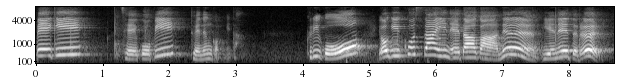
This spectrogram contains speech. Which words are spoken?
빼기 제곱이 되는 겁니다. 그리고 여기 코사인에다가는 얘네들을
